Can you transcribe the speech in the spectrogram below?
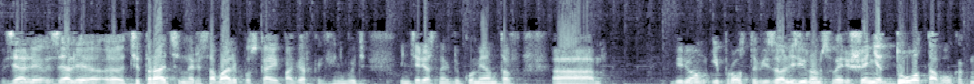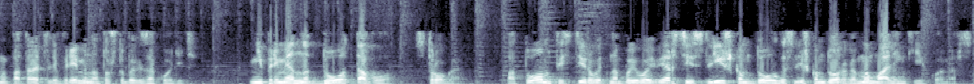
взяли, взяли тетрадь, нарисовали, пускай поверх каких-нибудь интересных документов, берем и просто визуализируем свои решения до того, как мы потратили время на то, чтобы их закодить. Непременно до того, строго. Потом тестировать на боевой версии слишком долго, слишком дорого. Мы маленький e-commerce.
